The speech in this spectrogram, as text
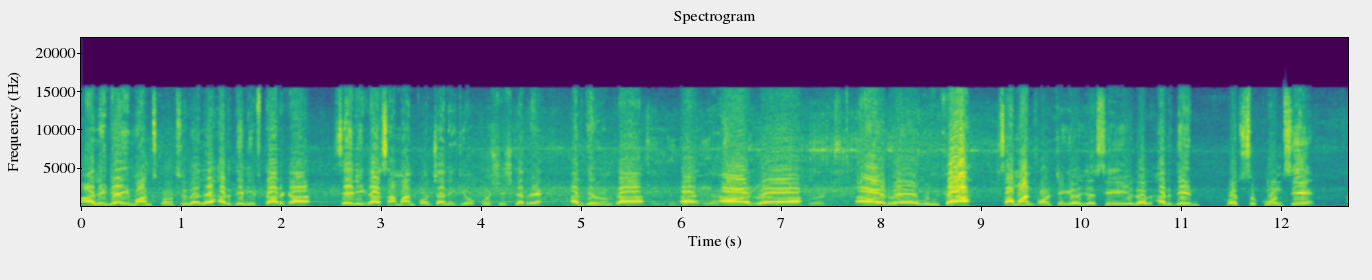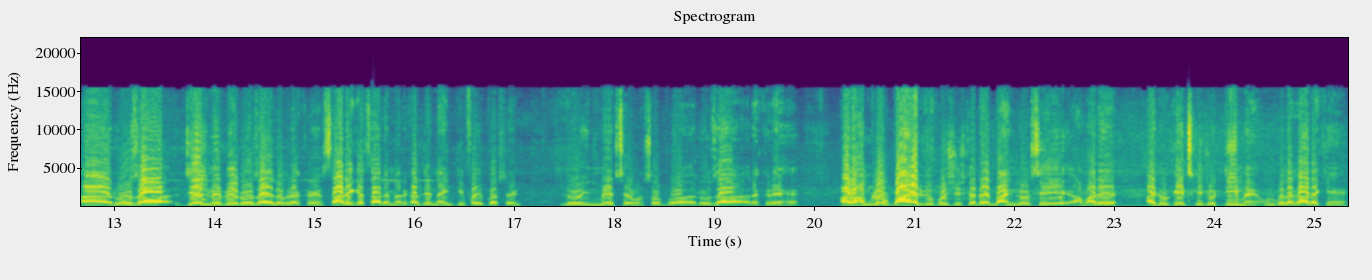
ऑल इंडिया इमाम्स काउंसिल वाले हर दिन इफ्तार का शहरी का सामान पहुँचाने की वो कोशिश कर रहे हैं। हर दिन उनका और और उनका सामान पहुँचने की वजह से ये लोग हर दिन बहुत सुकून से रोज़ा, जेल में भी रोज़ा ये लोग रख रहे हैं। सारे के सारे, मेरे ख्याल से 95 परसेंट जो इनमेट्स हैं, उन सब रोज़ा रख रहे हैं। और हम लोग बाहर भी कोशिश कर रहे हैं, बैंगलोर से हमारे एडवोकेट्स की जो टीम है, उनको लगा रखे हैं।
